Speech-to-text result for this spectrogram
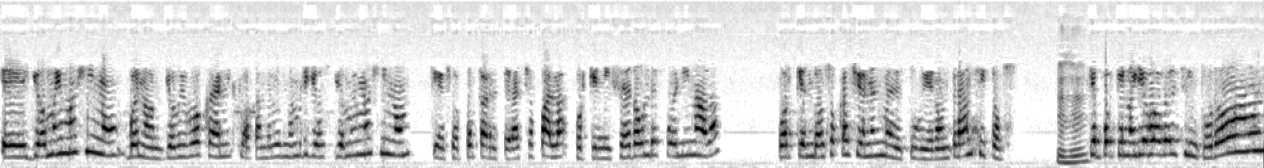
eh, yo me imagino, bueno, yo vivo acá en Ixtlacán de los Membrillos, yo me imagino que fue por carretera Chapala, porque ni sé dónde fue ni nada, porque en dos ocasiones me detuvieron tránsitos. Que porque no llevaba el cinturón,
